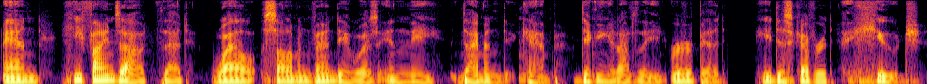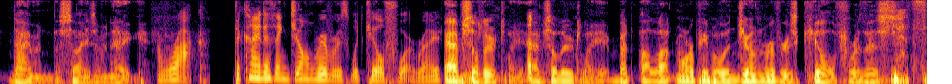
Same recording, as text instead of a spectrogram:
And he finds out that while Solomon Vandy was in the diamond camp digging it out of the riverbed, he discovered a huge diamond the size of an egg. A rock. The kind of thing Joan Rivers would kill for, right? Absolutely, absolutely. But a lot more people than Joan Rivers kill for this Yes.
